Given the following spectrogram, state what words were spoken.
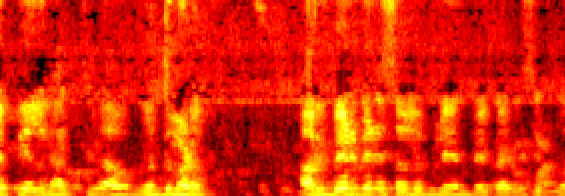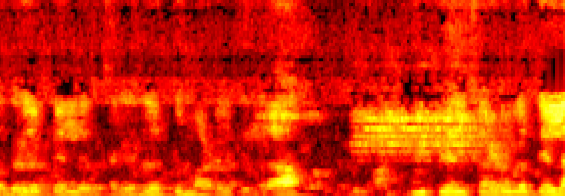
ಎ ಪಿ ಎಲ್ಗೆ ಹಾಕ್ತೀವಿ ಅವ್ರಿಗೆ ರದ್ದು ಮಾಡೋದು. ಅವ್ರಿಗೆ ಬೇರೆ ಬೇರೆ ಸೌಲಭ್ಯಗಳು ಏನು ಬೇಕಾದ್ರೂ ಸಿಗ್ಬೋದು. ಎ ಪಿ ಎಲ್ ಇರ್ತಾರೆ, ರದ್ದು ಮಾಡೋದಿಲ್ಲ. ಬಿ ಪಿ ಎಲ್ ಕಾರ್ಡು ರದ್ದಿಲ್ಲ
